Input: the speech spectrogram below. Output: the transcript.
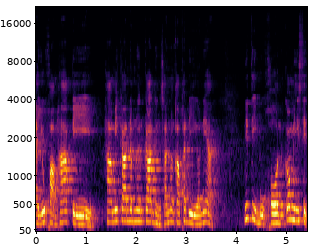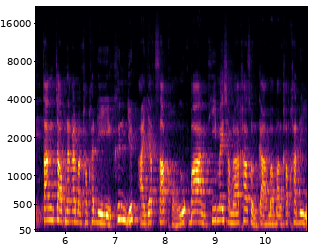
อายุความ 5 ปี หากมีการดำเนินการถึงชั้นบังคับคดีแล้วเนี่ย นิติบุคคลก็มีสิทธิ์ตั้งเจ้าพนักงานบังคับคดี ขึ้นยึดอายัดทรัพย์ของลูกบ้านที่ไม่ชำระค่าส่วนกลางมาบังคับคดี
